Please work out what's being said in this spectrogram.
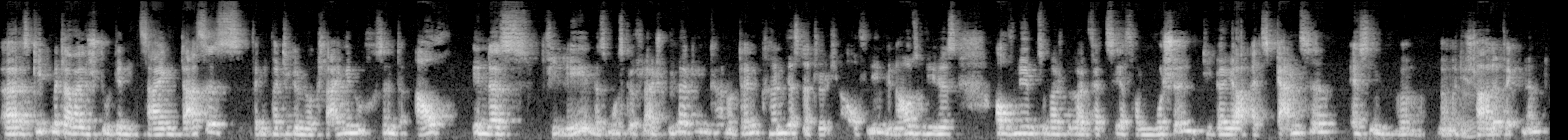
Äh, es gibt mittlerweile Studien, die zeigen, dass es, wenn die Partikel nur klein genug sind, auch in das Filet, in das Muskelfleisch übergehen kann. Und dann können wir es natürlich aufnehmen, genauso wie wir es aufnehmen, zum Beispiel beim Verzehr von Muscheln, die wir ja als Ganze essen, wenn man die mhm. Schale wegnimmt.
